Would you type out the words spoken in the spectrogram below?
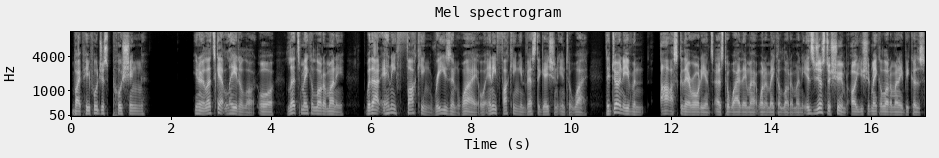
by people just pushing, you know, let's get laid a lot or let's make a lot of money without any fucking reason why or any fucking investigation into why. They don't even ask their audience as to why they might want to make a lot of money. It's just assumed, oh, you should make a lot of money because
